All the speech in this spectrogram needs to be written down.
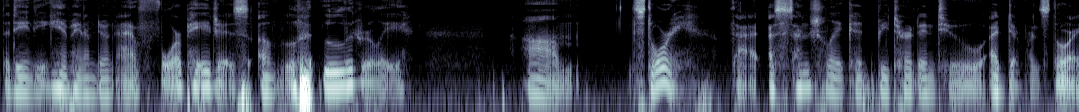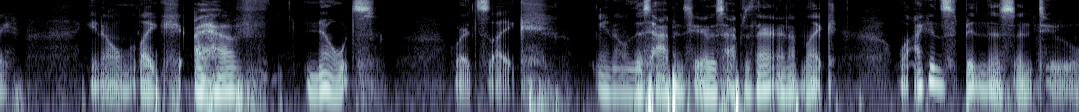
the d&d campaign i'm doing. I have four pages of literally um story that essentially could be turned into a different story you know, like I have notes where it's like you know, this happens here, this happens there. And I'm like, well, I can spin this into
